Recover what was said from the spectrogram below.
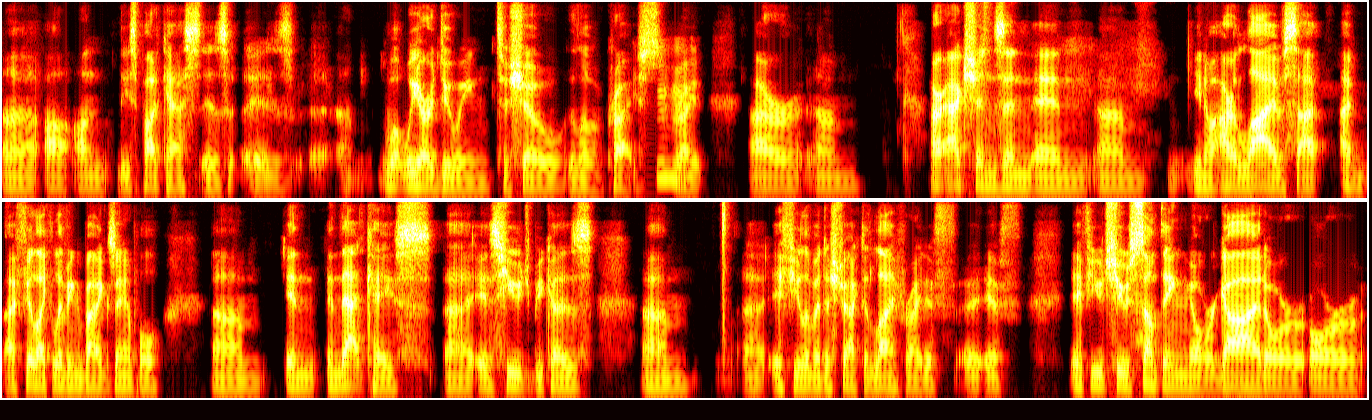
uh, uh, on these podcasts is is uh, um, what we are doing to show the love of Christ, Mhm. right? Our um, our actions and and um, you know our lives. I, I I feel like living by example um, in in that case uh, is huge because um, uh, if you live a distracted life, right? If if if you choose something over God or or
